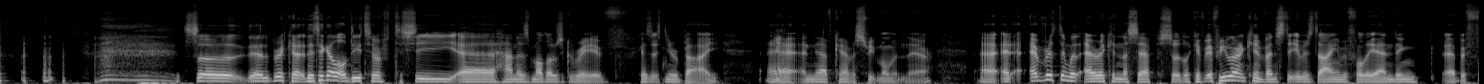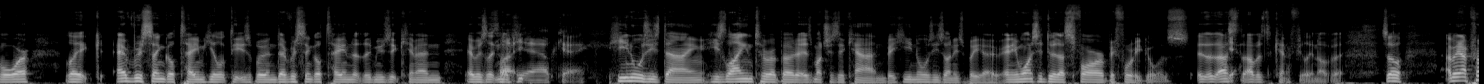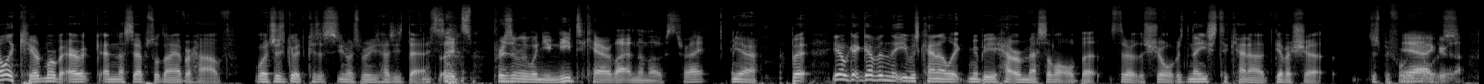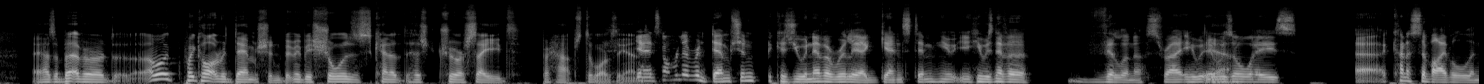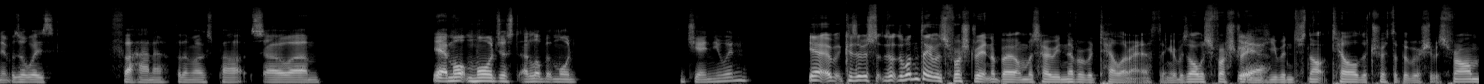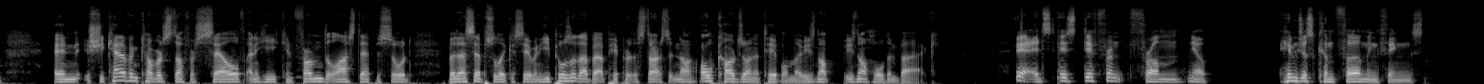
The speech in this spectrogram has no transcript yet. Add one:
so yeah, they break out. They take a little detour to see uh, Hanna's mother's grave because it's nearby, uh, Yeah. and they have kind of a sweet moment there. Uh, and everything with Eric in this episode, like if, if we weren't convinced that he was dying before the ending, uh, before like every single time he looked at his wound, every single time that the music came in, it was like, no, he, yeah, okay. he knows he's dying. He's lying to her about it as much as he can, but he knows he's on his way out, and he wants to do this for her before he goes. That's that was the kind of feeling of it. So, I mean, I probably cared more about Eric in this episode than I ever have, which is good because it's you know it's when he has his death. It's, it's presumably when you need to care about him the most, right? yeah, but you know, given that he was kind of like maybe hit or miss a little bit throughout the show, it was nice to kind of give a shit just before. yeah, I agree with that. It has a bit of a I won't quite call it redemption, but maybe shows kind of his truer side perhaps towards the end. Yeah, it's not really redemption because you were never really against him. He he was never villainous, right? He, It was always uh, kind of survival, and it was always for Hanna for the most part. So, um, yeah, more more just a little bit more genuine. Yeah, because it was the, one thing that was frustrating about him was how he never would tell her anything. It was always frustrating. Yeah. that He would just not tell the truth about where she was from. And she kind of uncovered stuff herself, and he confirmed it last episode. But this episode, like I say, when he pulls out that bit of paper at the start, it's like, no, all cards are on the table now. He's not. He's not holding back. Yeah, it's it's different from you know him just confirming things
